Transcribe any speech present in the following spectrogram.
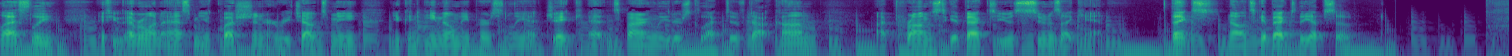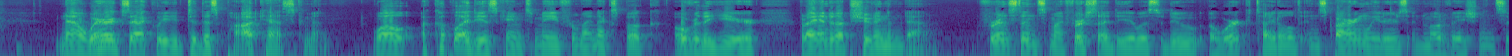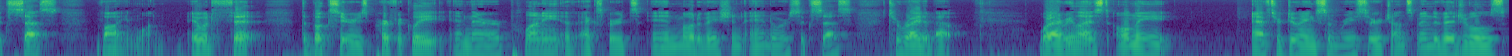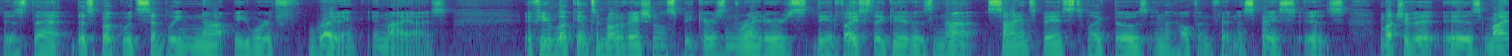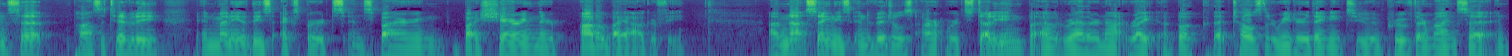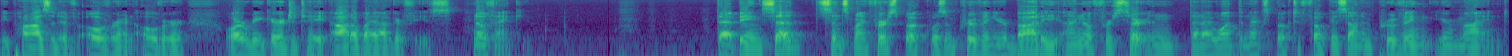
Lastly, if you ever want to ask me a question or reach out to me, you can email me personally at jake at inspiringleaderscollective.com. I promise to get back to you as soon as I can. Thanks. Now let's get back to the episode. Now, where exactly did this podcast come in? Well, a couple ideas came to me for my next book over the year, but I ended up shooting them down. For instance, my first idea was to do a work titled Inspiring Leaders in Motivation and Success, Volume 1. It would fit the book series perfectly, and there are plenty of experts in motivation and or success to write about. What I realized only after doing some research on some individuals is that this book would simply not be worth writing in my eyes. If you look into motivational speakers and writers, the advice they give is not science based like those in the health and fitness space is. Much of it is mindset, positivity, and many of these experts inspiring by sharing their autobiography. I'm not saying these individuals aren't worth studying, but I would rather not write a book that tells the reader they need to improve their mindset and be positive over and over or regurgitate autobiographies. No, thank you. That being said, since my first book was Improving Your Body, I know for certain that I want the next book to focus on improving your mind.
